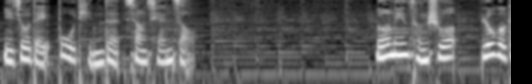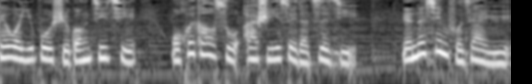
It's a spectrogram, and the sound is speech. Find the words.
你就得不停的向前走。罗琳曾说：“如果给我一部时光机器，我会告诉二十一岁的自己，人的幸福在于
